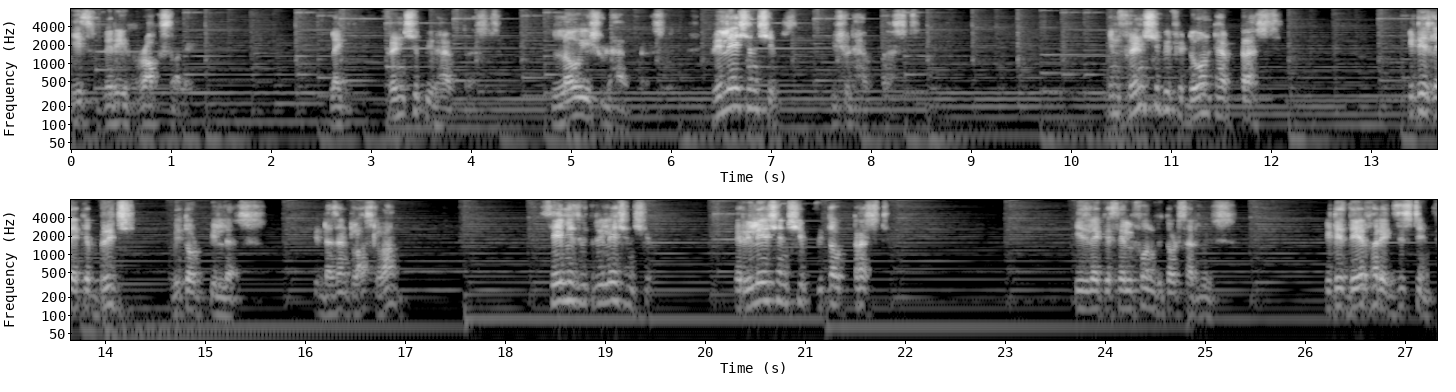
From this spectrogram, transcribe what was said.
is very rock solid. Like friendship, you have trust. Love, you should have trust. Relationships, you should have trust. In friendship, if you don't have trust, it is like a bridge without pillars. It doesn't last long. Same is with relationship. A relationship without trust is like a cell phone without service. It is there for existence,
